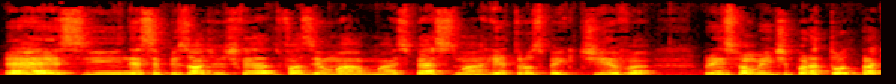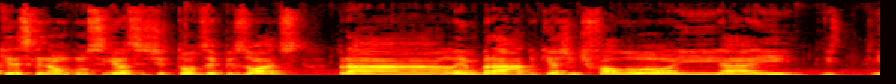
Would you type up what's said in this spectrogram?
É, esse, nesse episódio a gente quer fazer uma, uma espécie de uma retrospectiva, principalmente para, para aqueles que não conseguiram assistir todos os episódios, para lembrar do que a gente falou e aí e, e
